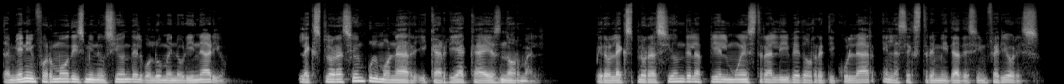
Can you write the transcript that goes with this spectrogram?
También informó disminución del volumen urinario. La exploración pulmonar y cardíaca es normal, pero la exploración de la piel muestra líbedo reticular en las extremidades inferiores.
